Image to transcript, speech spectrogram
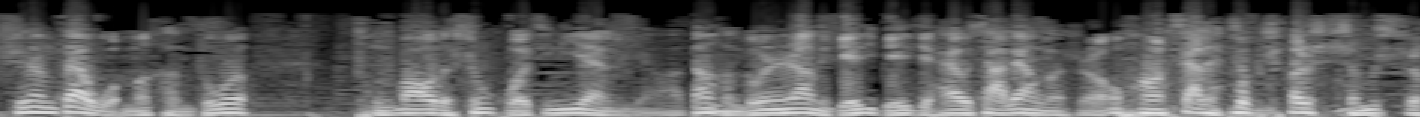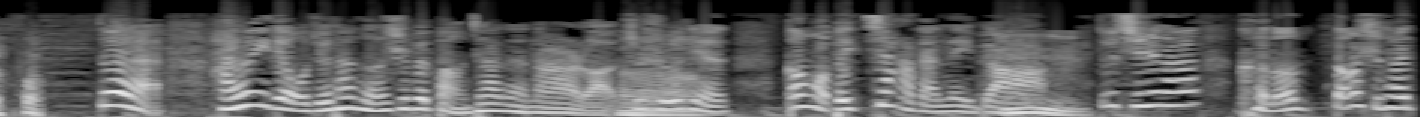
实际上在我们很多同胞的生活经验里啊，当很多人让你别挤别挤，还有下量的时候，往下来就不知道是什么时候。对，还有一点，我觉得他可能是被绑架在那儿了，就是有点刚好被架在那边嗯。就其实他可能当时他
